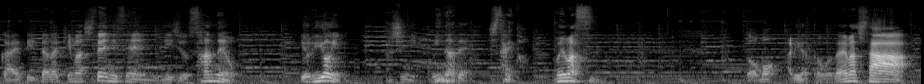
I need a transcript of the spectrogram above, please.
迎えていただきまして、2023年をより良い年にみんなでしたいと思います。どうもありがとうございました。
